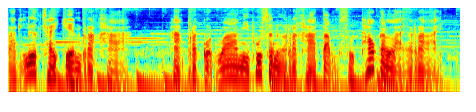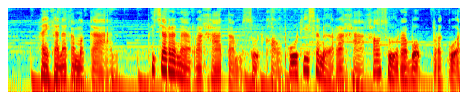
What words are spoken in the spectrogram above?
รัฐเลือกใช้เกณฑ์ราคา หากปรากฏว่ามีผู้เสนอราคาต่ำสุดเท่ากันหลายราย ให้คณะกรรมการพิจารณาราคาต่ำสุดของผู้ที่เสนอราคาเข้าสู่ระบบประกวด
